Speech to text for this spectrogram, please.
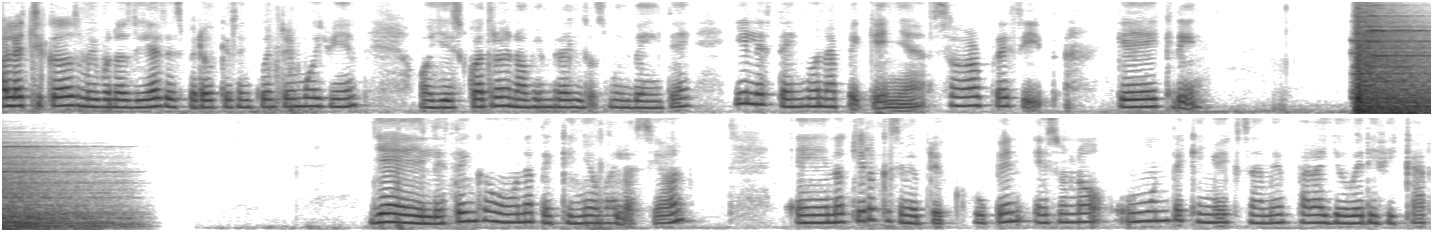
Hola chicos, muy buenos días, espero que se encuentren muy bien. Hoy es 4 de noviembre del 2020 y les tengo una pequeña sorpresita. ¿Qué creen? Yeah, les tengo una pequeña evaluación. Eh, no quiero que se me preocupen, es uno, un pequeño examen para yo verificar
